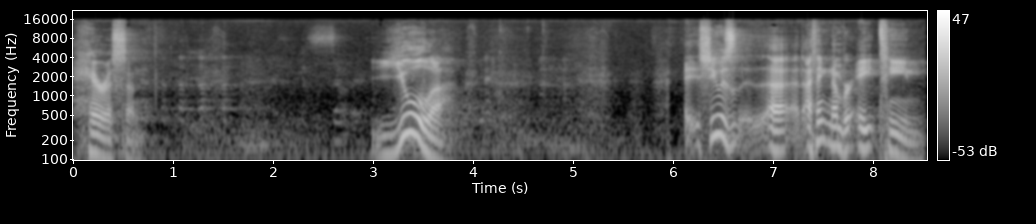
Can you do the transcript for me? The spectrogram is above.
Harrison. Eula. She was, uh, I think, number 18,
